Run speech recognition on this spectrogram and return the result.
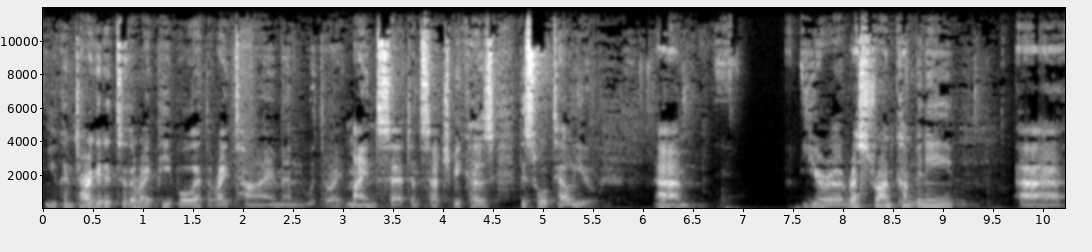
you can target it to the right people at the right time and with the right mindset and such because this will tell you um, you're a restaurant company uh,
